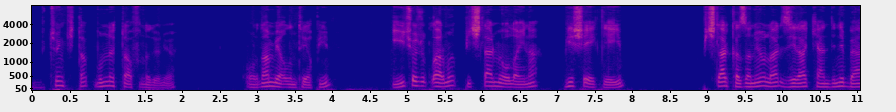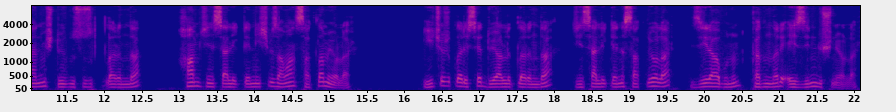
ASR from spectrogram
Bütün kitap bunun etrafında dönüyor. Oradan bir alıntı yapayım. İyi çocuklar mı, piçler mi olayına bir şey ekleyeyim. Piçler kazanıyorlar zira kendini beğenmiş duygusuzluklarında ham cinselliklerini hiçbir zaman saklamıyorlar. İyi çocuklar ise duyarlılıklarında cinselliklerini saklıyorlar zira bunun kadınları ezdiğini düşünüyorlar.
